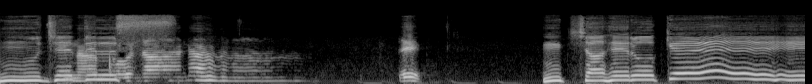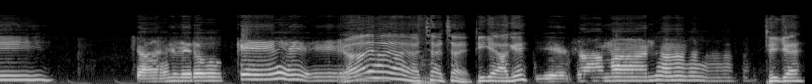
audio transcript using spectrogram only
मुझे ना दिल से चाहे रोके। चाहे रोके। हाय हाय हाय अच्छा अच्छा है। ठीक है आगे। ये जमाना। ठीक है।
